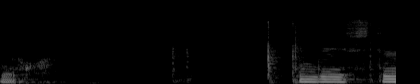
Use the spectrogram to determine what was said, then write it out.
yo'q indeksni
